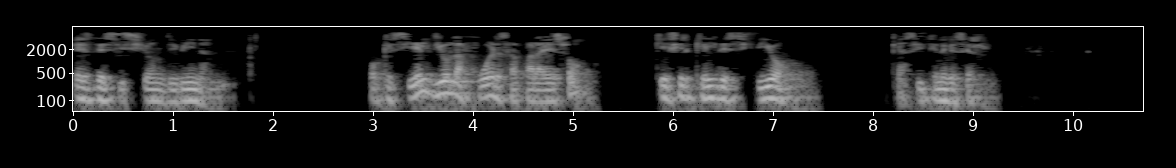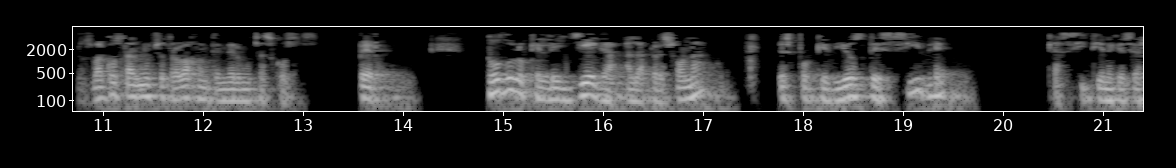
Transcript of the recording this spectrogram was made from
es decisión divina. Porque si Él dio la fuerza para eso, quiere decir que Él decidió que así tiene que ser. Nos va a costar mucho trabajo entender muchas cosas, pero todo lo que le llega a la persona es porque Dios decide que así tiene que ser.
